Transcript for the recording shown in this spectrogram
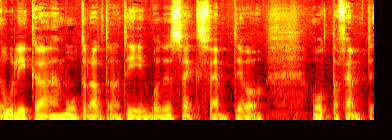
olika motoralternativ, både 650 och 850.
